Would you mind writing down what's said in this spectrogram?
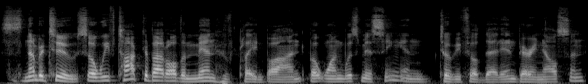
This is number two. So we've talked about all the men who've played Bond, but one was missing, and Toby filled that in. Barry Nelson.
